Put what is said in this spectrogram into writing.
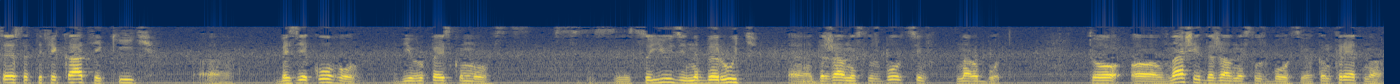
Це сертифікат, який, без якого в Європейському Союзі не беруть державних службовців на роботу. То в наших державних службовців, конкретно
